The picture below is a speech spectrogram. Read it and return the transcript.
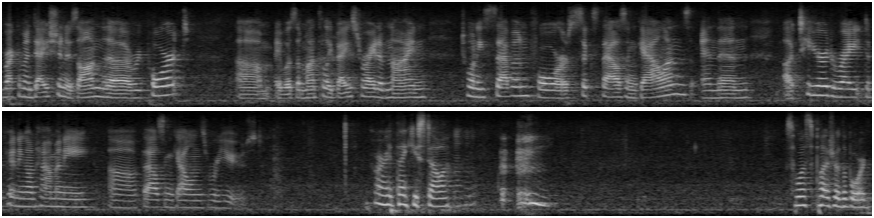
recommendation is on the report. Um, It was a monthly base rate of 927 for 6,000 gallons, and then a tiered rate depending on how many uh, thousand gallons were used. All right, thank you, Stella. So what's the pleasure of the board?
